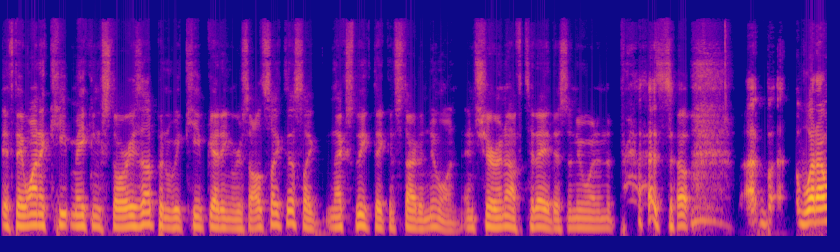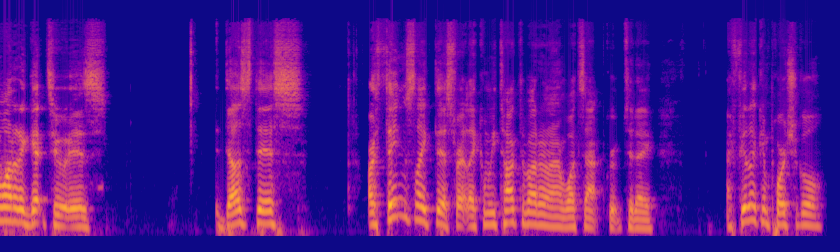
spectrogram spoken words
if they want to keep making stories up and we keep getting results like this, like next week they can start a new one. And sure enough, today there's a new one in the press. So, uh, but what I wanted to get to is, does this are things like this right? Like when we talked about it on our WhatsApp group today, I feel like in Portugal,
